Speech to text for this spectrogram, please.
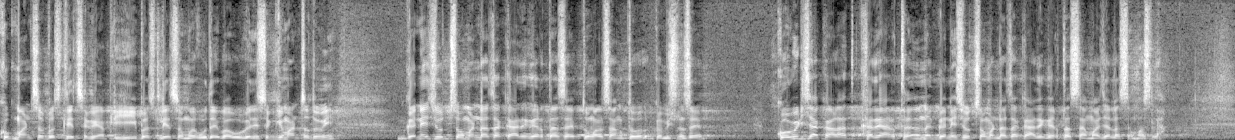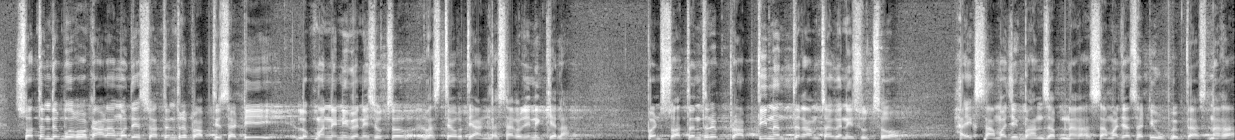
खूप माणसं बसली आहेत सगळी आपली ही बसली आहे समोर उदय भाऊ वगैरे सगळी माणसं तुम्ही. गणेश उत्सव मंडळाचा कार्यकर्ता साहेब तुम्हाला सांगतो कमिशनर साहेब कोविडच्या काळात खऱ्या अर्थानं गणेश उत्सव मंडळाचा कार्यकर्ता समाजाला समजला. स्वातंत्र्यपूर्व काळामध्ये स्वातंत्र्य प्राप्तीसाठी लोकमान्यांनी गणेश उत्सव रस्त्यावरती आणला सार्वजनिक केला. पण स्वातंत्र्य प्राप्तीनंतर आमचा गणेश उत्सव हा एक सामाजिक भान जपणारा समाजासाठी उपयुक्त असणारा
